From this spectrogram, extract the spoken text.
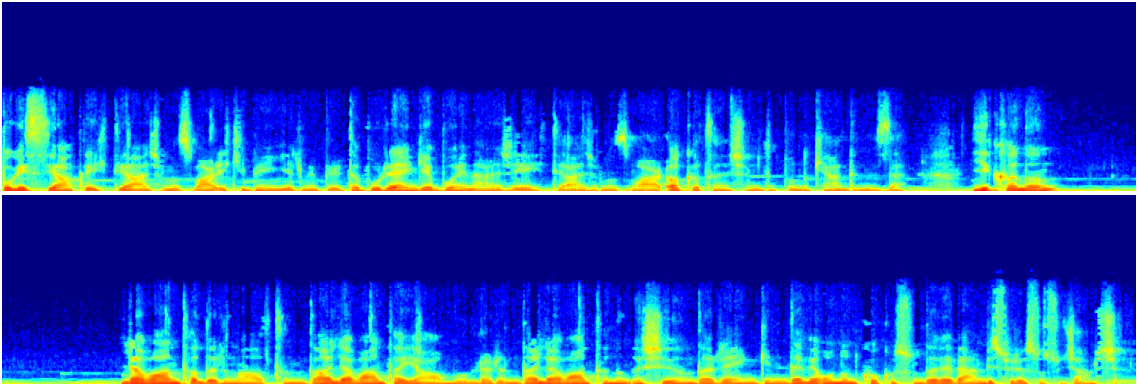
Bu hissiyata ihtiyacımız var 2021'de. Bu renge, bu enerjiye ihtiyacımız var. Akıtın şimdi bunu kendinize. Yıkanın lavantaların altında, lavanta yağmurlarında, lavantanın ışığında, renginde ve onun kokusunda ve ben bir süre susacağım şimdi.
